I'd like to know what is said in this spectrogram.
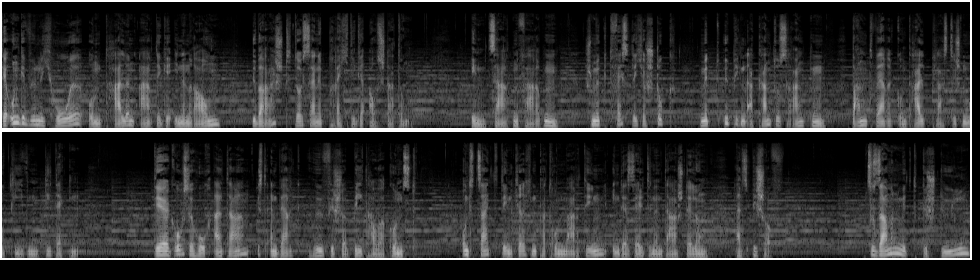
Der ungewöhnlich hohe und hallenartige Innenraum überrascht durch seine prächtige Ausstattung. In zarten Farben schmückt festlicher Stuck mit üppigen Akanthusranken, Bandwerk und halbplastischen Motiven die Decken. Der große Hochaltar ist ein Werk höfischer Bildhauerkunst und zeigt den Kirchenpatron Martin in der seltenen Darstellung als Bischof. Zusammen mit Gestühl,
